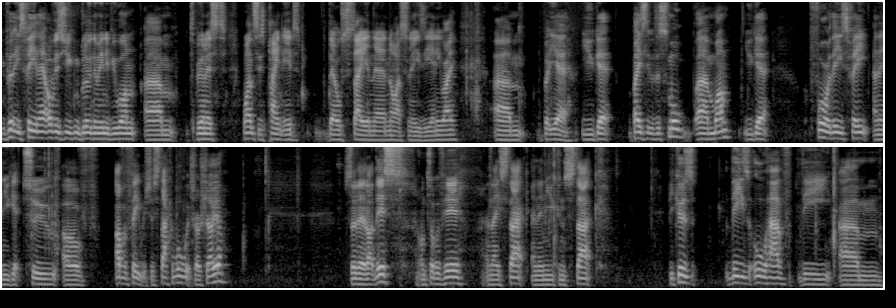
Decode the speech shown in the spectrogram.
you put these feet in there. Obviously, you can glue them in if you want. Um, to be honest, once it's painted, they'll stay in there nice and easy anyway. Um, but yeah, you get basically with the small um, one, you get four of these feet and then you get two of other feet which are stackable, which I'll show you. So they're like this on top of here and they stack and then you can stack because these all have the um,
